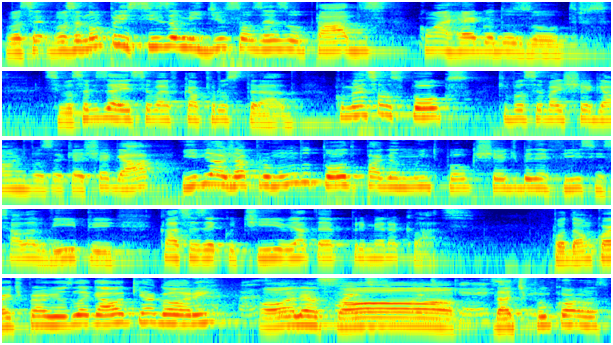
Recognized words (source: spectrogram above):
Você, você não precisa medir seus resultados com a régua dos outros. Se você fizer isso, você vai ficar frustrado. Comece aos poucos, que você vai chegar onde você quer chegar e viajar para o mundo todo pagando muito pouco, cheio de benefícios, em sala VIP, classe executiva e até primeira classe. Vou dar um corte para Reels legal aqui agora, hein? Olha um só! corte Dá tipo um aqui. cor-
